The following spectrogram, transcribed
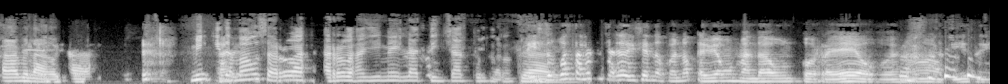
hágame la. Mickey the Mouse arroba, arroba gmail latin chat com. Y Claro. supuestamente salió diciendo, pues, ¿no? Que habíamos mandado un correo, pues, ¿no? A Disney.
